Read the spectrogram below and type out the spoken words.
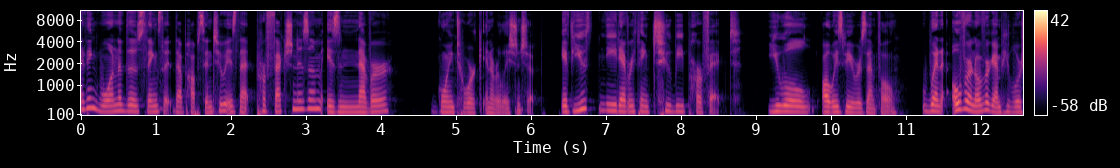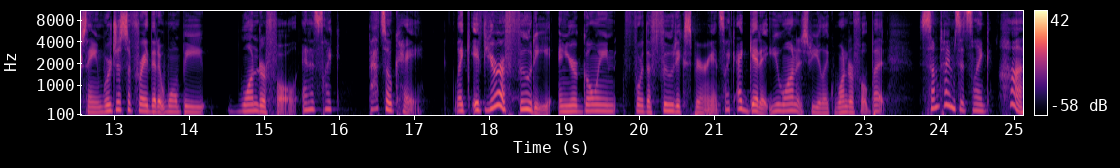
I think one of those things that, that pops into is that perfectionism is never going to work in a relationship. If you need everything to be perfect, you will always be resentful. When over and over again people are saying we're just afraid that it won't be wonderful. And it's like that's okay. Like if you're a foodie and you're going for the food experience like i get it. You want it to be like wonderful but sometimes it's like huh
